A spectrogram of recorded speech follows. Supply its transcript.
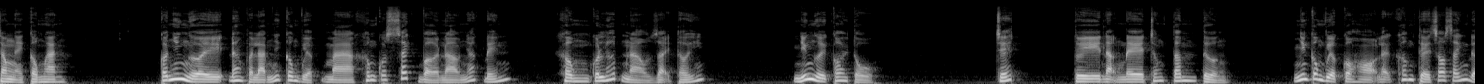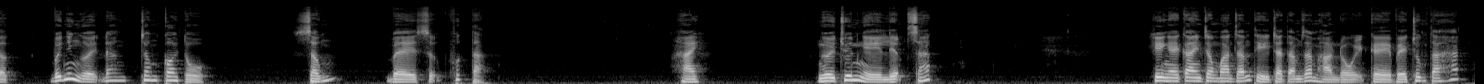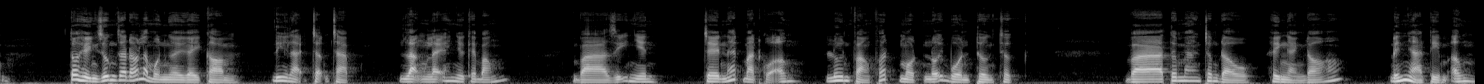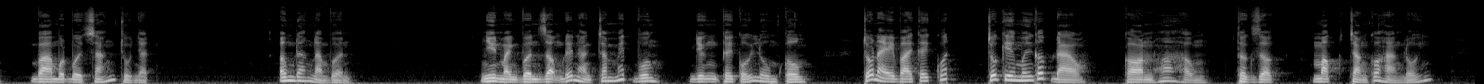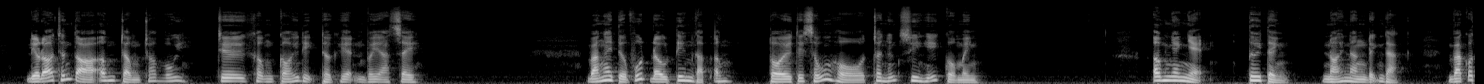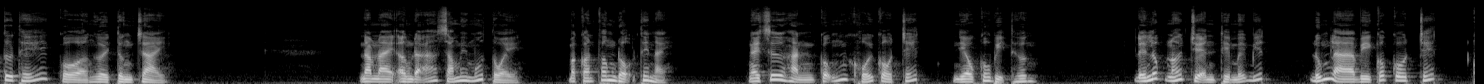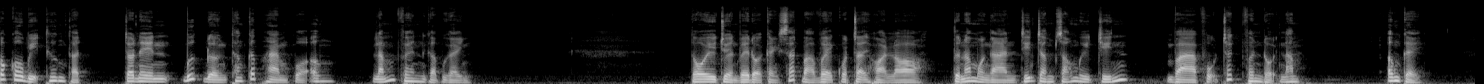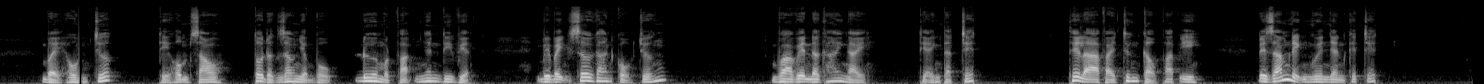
Trong ngành công an, có những người đang phải làm những công việc mà không có sách vở nào nhắc đến, không có lớp nào dạy tới. Những người coi tù. Chết, tuy nặng nề trong tâm tưởng, nhưng công việc của họ lại không thể so sánh được với những người đang trong coi tù. Sống về sự phức tạp. 2. Người chuyên nghề liệm xác Khi nghe các anh trong ban giám thị trại tạm giam Hà Nội kể về Trung tá Hát, tôi hình dung ra đó là một người gầy còm, đi lại chậm chạp, lặng lẽ như cái bóng. Và dĩ nhiên, trên nét mặt của ông luôn phảng phất một nỗi buồn thường trực. Và tôi mang trong đầu hình ảnh đó đến nhà tìm ông vào một buổi sáng chủ nhật. Ông đang làm vườn. Nhìn mảnh vườn rộng đến hàng trăm mét vuông, nhưng cây cối lôm côm. Chỗ này vài cây quất, chỗ kia mấy gốc đào, còn hoa hồng, thực dược, mọc chẳng có hàng lối. Điều đó chứng tỏ ông chồng cho vui, chứ không có ý định thực hiện vac Và ngay từ phút đầu tiên gặp ông, tôi thấy xấu hổ cho những suy nghĩ của mình. Ông nhanh nhẹn, tươi tỉnh, nói năng đĩnh đạc và có tư thế của người từng trải. Năm nay ông đã 61 tuổi, mà còn phong độ thế này. Ngày xưa hẳn cũng khối cô chết, nhiều cô bị thương. Đến lúc nói chuyện thì mới biết, đúng là vì có cô chết, có cô bị thương thật, cho nên bước đường thăng cấp hàm của ông lắm phen gặp gành. Tôi chuyển về đội cảnh sát bảo vệ của trại Hỏa Lò từ năm 1969 và phụ trách phân đội 5. Ông kể, về hôm trước thì hôm sau tôi được giao nhiệm vụ đưa một phạm nhân đi viện vì bệnh sơ gan cổ trướng. Vào viện được hai ngày thì anh ta chết. Thế là phải trưng cầu pháp y để giám định nguyên nhân cái chết.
